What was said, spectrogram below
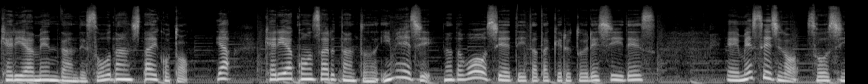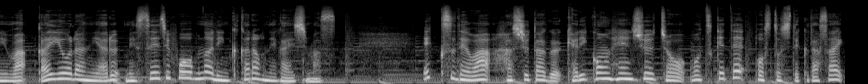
キャリア面談で相談したいことやキャリアコンサルタントのイメージなどを教えていただけると嬉しいです、えー、メッセージの送信は概要欄にあるメッセージフォームのリンクからお願いします。X ではハッシュタグキャリコン編集長をつけてポストしてください。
